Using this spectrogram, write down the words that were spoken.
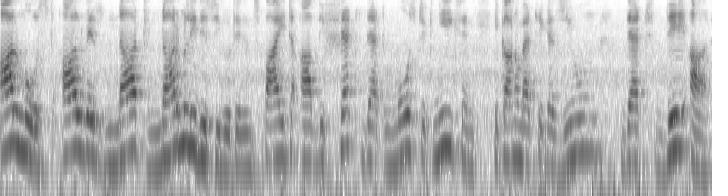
almost always not normally distributed in spite of the fact that most techniques in econometric assume that they are.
